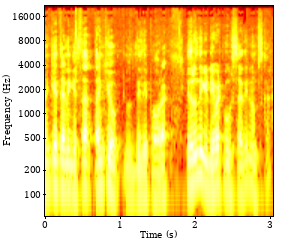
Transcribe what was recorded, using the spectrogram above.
Sanketh sir thank you Dileep ಅವರೇ. ಇದರೊಂದಿಗೆ ಡಿಬೇಟ್ ಮುಗಿಸ್ತಾ ಇದ್ದೀನಿ ನಮಸ್ಕಾರ.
